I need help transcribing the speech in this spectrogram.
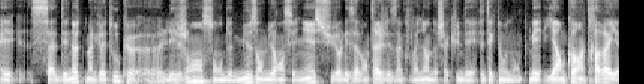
Et ça dénote malgré tout que les gens sont de mieux en mieux renseignés sur les avantages et les inconvénients de chacune des, des technos. Donc, mais il y a encore un travail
